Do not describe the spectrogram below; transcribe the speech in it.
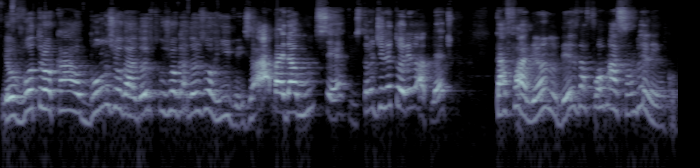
Eu vou trocar bons jogadores por jogadores horríveis. Ah, vai dar muito certo. Então a diretoria do Atlético está falhando desde a formação do elenco.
